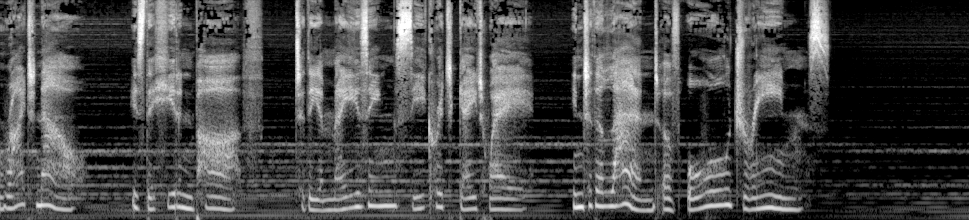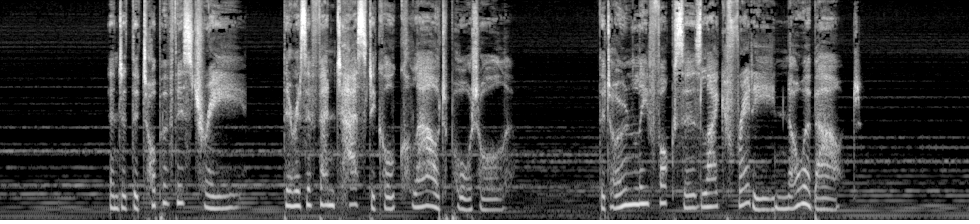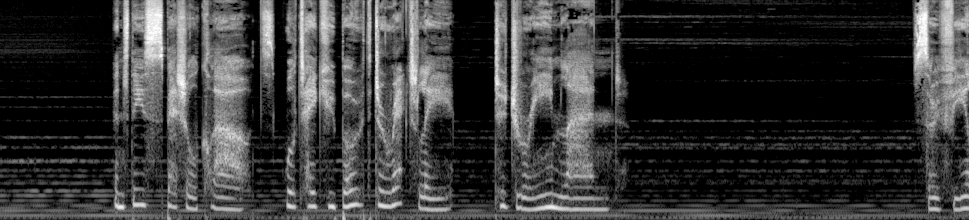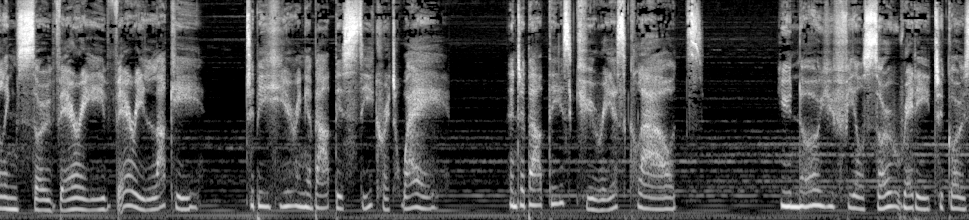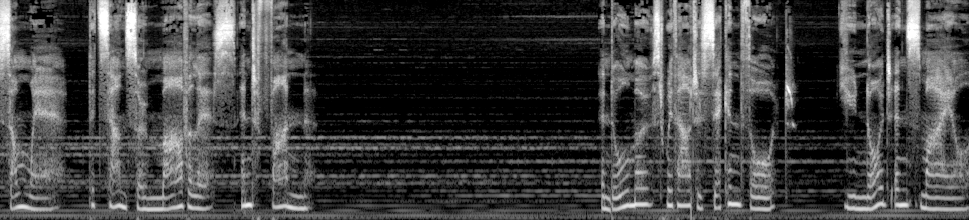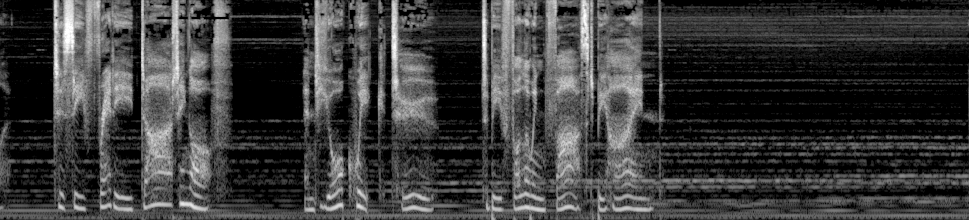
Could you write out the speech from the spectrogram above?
right now, is the hidden path to the amazing secret gateway into the land of all dreams. And at the top of this tree, there is a fantastical cloud portal that only foxes like Freddie know about. And these special clouds will take you both directly to Dreamland. So, feeling so very, very lucky to be hearing about this secret way and about these curious clouds. You know you feel so ready to go somewhere that sounds so marvelous and fun. And almost without a second thought, you nod and smile to see Freddie darting off. And you're quick too to be following fast behind.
